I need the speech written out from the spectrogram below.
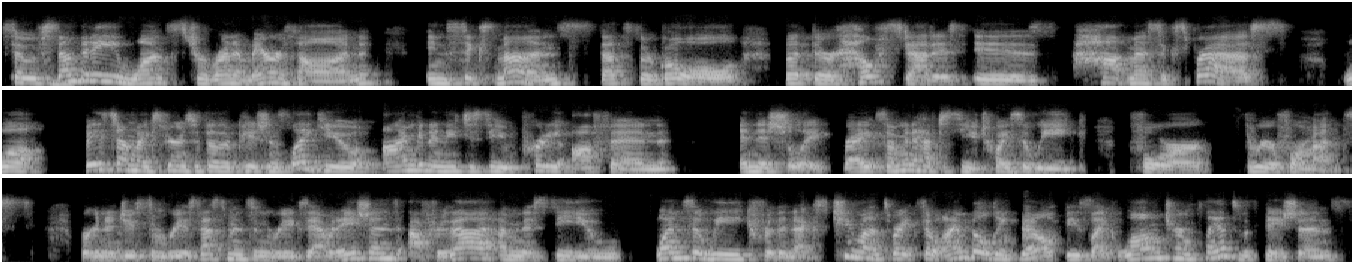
So if mm-hmm. somebody wants to run a marathon in six months, that's their goal, but their health status is hot mess express. Well, based on my experience with other patients like you, I'm going to need to see you pretty often initially, right? So I'm going to have to see you twice a week for three or four months. We're going to do some reassessments and reexaminations. After that, I'm going to see you once a week for the next two months, right? So I'm building yep. out these like long term plans with patients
